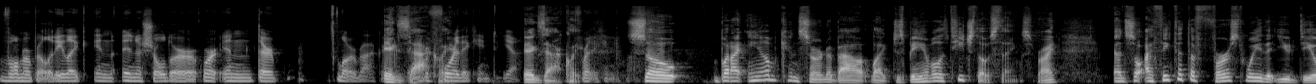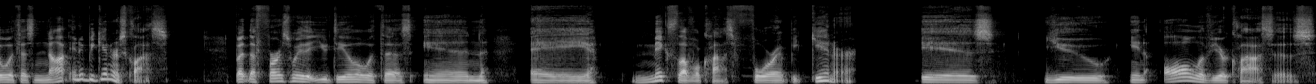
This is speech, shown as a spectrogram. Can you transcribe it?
vulnerability, like in in a shoulder or in their lower back. Exactly. Before they came to yeah. Exactly. Before they came to class. So, but I am concerned about like just being able to teach those things, right? And so I think that the first way that you deal with this, not in a beginner's class, but the first way that you deal with this in a mixed level class for a beginner is you, in all of your classes,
